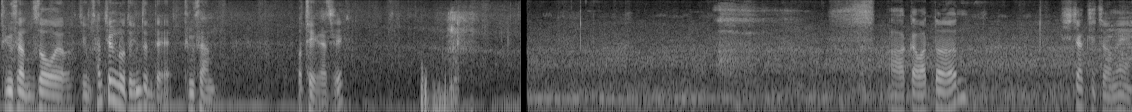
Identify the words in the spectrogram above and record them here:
등산 무서워요. 지금 산책로도 힘든데 등산 어떻게 가지? 아, 아까 왔던 시작 지점에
